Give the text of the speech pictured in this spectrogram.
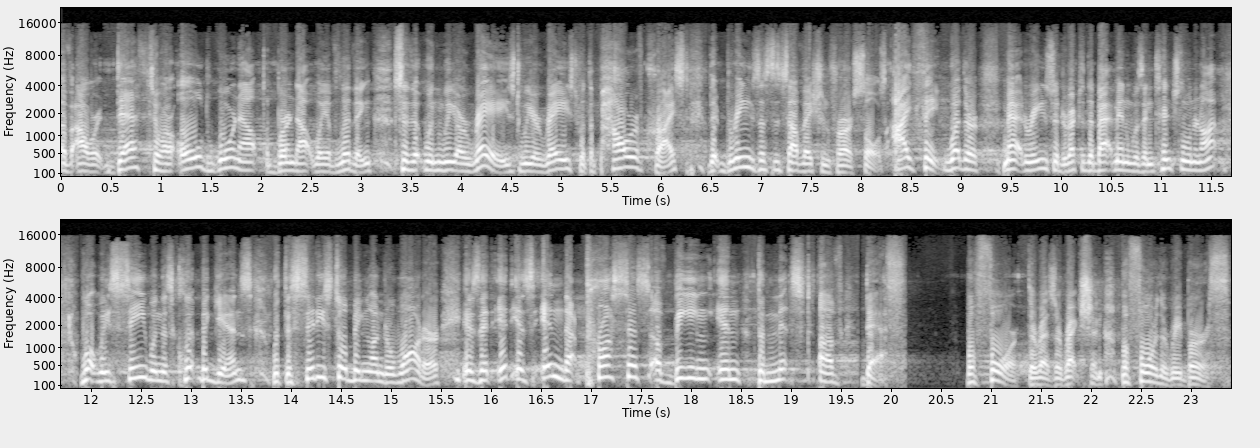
of our death to our old, worn out, burned out way of living, so that when we are raised, we are raised with the power of Christ that brings us the salvation for our souls. I think whether Matt Reeves, who directed the Batman, was intentional or not, what we see when this clip begins, with the city still being underwater, is that it is in that process of being in the midst of death, before the resurrection, before the rebirth,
